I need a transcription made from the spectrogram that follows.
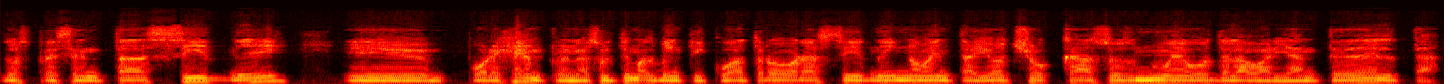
los presenta Sydney. Eh, por ejemplo, en las últimas 24 horas Sydney 98 casos nuevos de la variante Delta.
